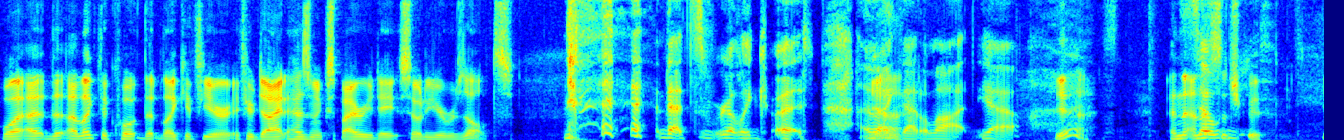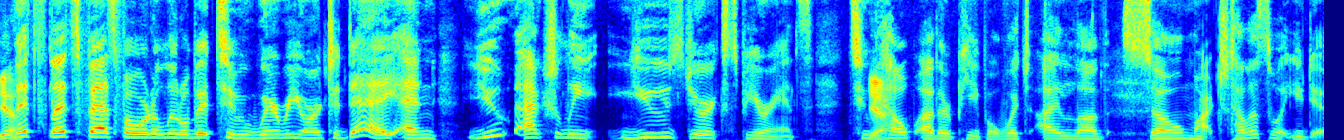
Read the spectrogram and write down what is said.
Well I, I like the quote that like if your if your diet has an expiry date so do your results. That's really good. I Yeah. like that a lot. Yeah. Yeah. And, and So that's the truth. Yeah. let's let's fast forward a little bit to where we are today and you actually used your experience to Yeah. help other people which i love so much. Tell us what you do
